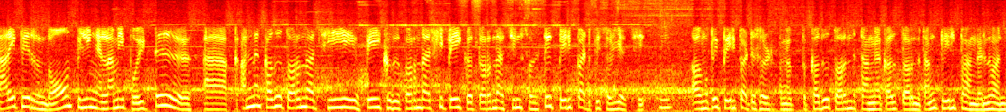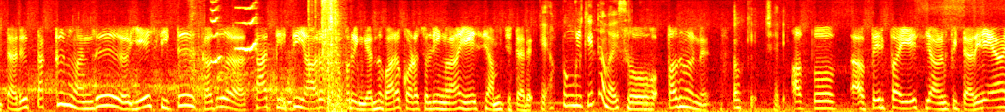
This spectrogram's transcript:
நிறைய பேர் இருந்தோம். பிள்ளைங்க எல்லாமே போயிட்டு அண்ணன் கதவு திறந்தாச்சு பேய் கதவு திறந்தாச்சு பேய் கதவு திறந்தாச்சுன்னு சொல்லிட்டு பெரியப்பாட்டு போய் சொல்லியாச்சு. அவங்க போய் பெரியப்பாட்டு சொல்லிட்டாங்க இப்ப கதவு திறந்துட்டாங்க கதவு திறந்துட்டாங்க பெரியப்பா வந்துட்டாரு. டக்குன்னு வந்து ஏசிட்டு கதவை சாத்திட்டு யாரோ அதுக்கப்புறம் இங்க இருந்து வரக்கூட சொல்லி எங்களெல்லாம் ஏசி அமுச்சிட்டாரு. அப்ப உங்களுக்கு என்ன வயசு? ஸோ பதினொன்னு. ஓகே சரி. அப்போ பெரியப்பா ஏசி அனுப்பிட்டாரு. ஏன்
